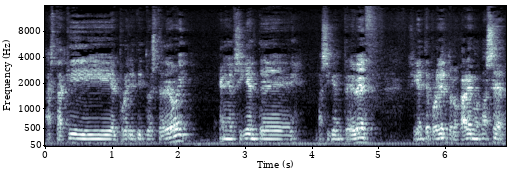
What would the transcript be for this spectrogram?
hasta aquí el proyectito este de hoy en el siguiente, la siguiente vez, el siguiente proyecto lo que haremos va a ser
